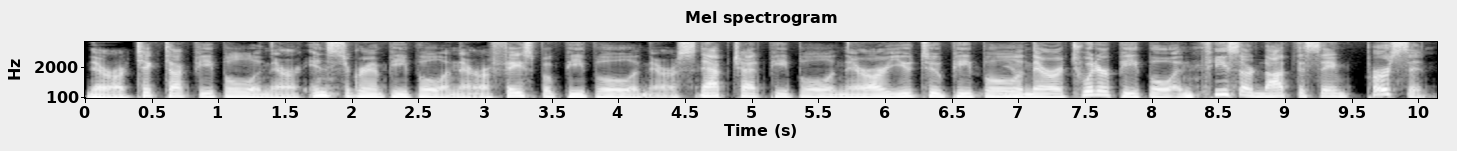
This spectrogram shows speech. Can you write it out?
there are TikTok people and there are Instagram people and there are Facebook people and there are Snapchat people and there are YouTube people Yep. and there are Twitter people and these are not the same person.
